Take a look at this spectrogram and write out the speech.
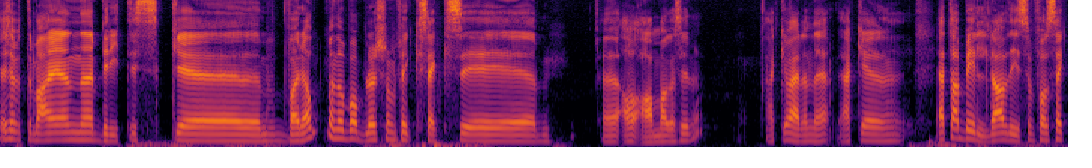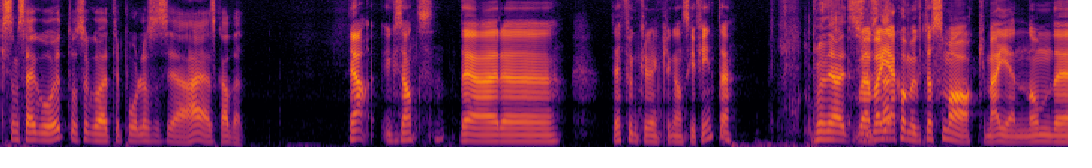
Jeg kjøpte meg en eh, britisk eh, variant med noen bobler som fikk seks i eh, A-magasinet. Er ikke verre enn det. Jeg, er ikke, jeg tar bilde av de som får seks som ser gode ut, og så går jeg til polet og så sier jeg, hei, jeg skal ha den. Ja, ikke sant? Det er eh, Det funker egentlig ganske fint, det. Men jeg Jeg, jeg kommer jo ikke til å smake meg gjennom det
